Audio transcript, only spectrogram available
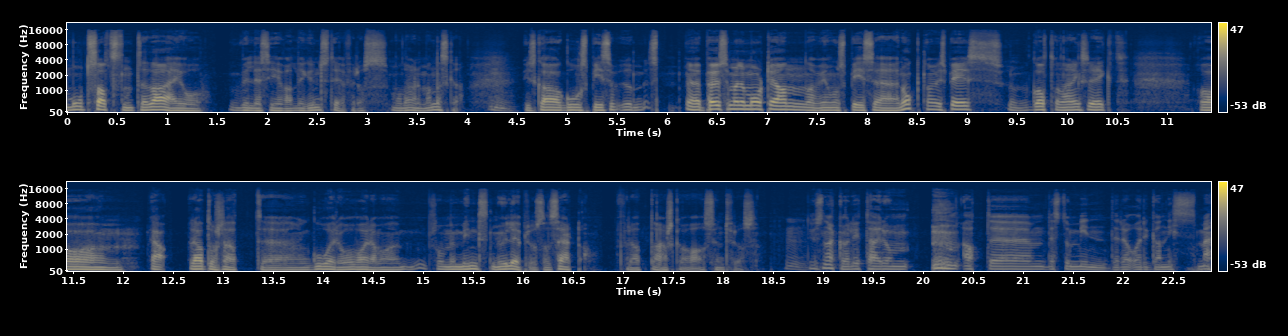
motsatsen til det er jo, vil jeg si, veldig gunstig for oss moderne mennesker. Mm. Vi skal ha god spise, pause mellom måltidene, og vi må spise nok når vi spiser, godt og næringsrikt. Og ja, rett og slett eh, gode råvarer som er minst mulig prosessert, da, for at det her skal være sunt for oss. Du snakka litt her om at uh, desto mindre organisme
